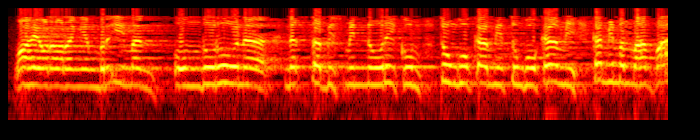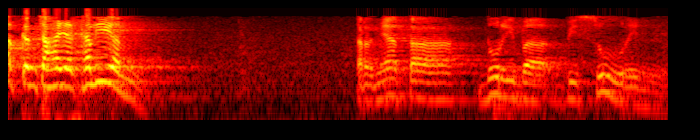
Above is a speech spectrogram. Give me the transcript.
Wahai orang-orang yang beriman, unduruna naktabis min nurikum. Tunggu kami, tunggu kami. Kami memanfaatkan cahaya kalian. Ternyata duriba bisurin.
